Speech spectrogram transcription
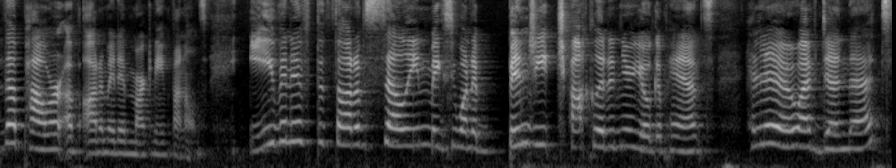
the power of automated marketing funnels. Even if the thought of selling makes you want to binge eat chocolate in your yoga pants, hello, I've done that.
